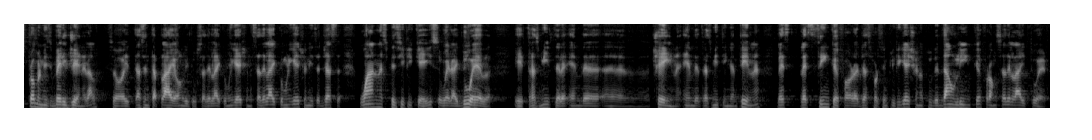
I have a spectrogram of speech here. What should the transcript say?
problem is very general, so it doesn't apply only to satellite communication. Satellite communication is just one specific case where I do have a transmitter and uh, chain and a transmitting antenna. Let's, let's think for, just for simplification, to the downlink from satellite to Earth.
